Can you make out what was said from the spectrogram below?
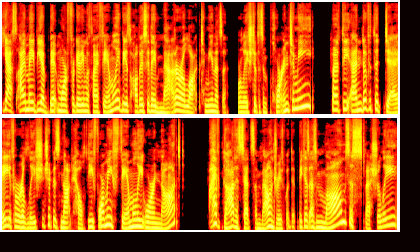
Yes, I may be a bit more forgiving with my family because obviously they matter a lot to me and that's a relationship that's important to me. But at the end of the day, if a relationship is not healthy for me, family or not, I've got to set some boundaries with it because as moms, especially,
